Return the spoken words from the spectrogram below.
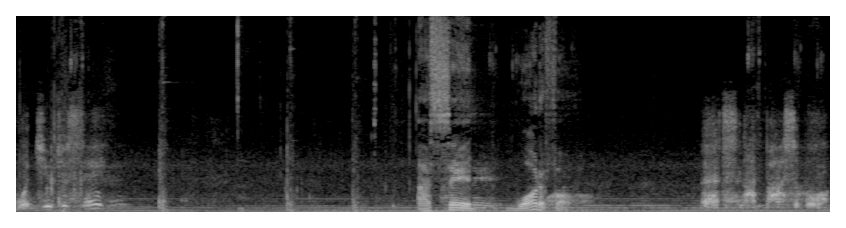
What'd you just say? I said waterfall. That's not possible.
